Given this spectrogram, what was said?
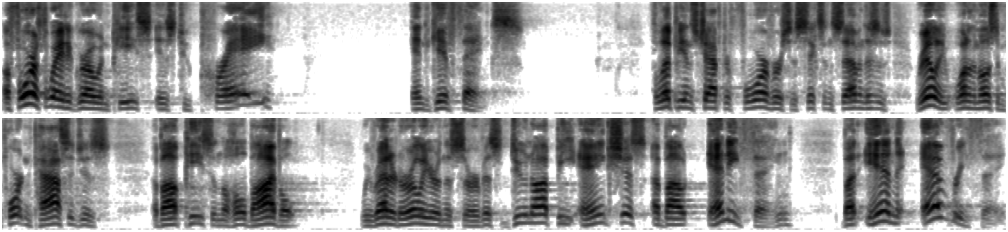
A fourth way to grow in peace is to pray and give thanks. Philippians chapter 4 verses 6 and 7. This is really one of the most important passages about peace in the whole Bible. We read it earlier in the service. Do not be anxious about anything, but in everything,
